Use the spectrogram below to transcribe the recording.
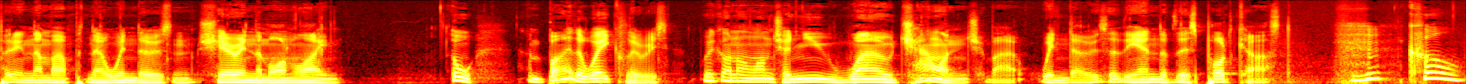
putting them up in their windows and sharing them online. Oh, and by the way, Clarice, we're going to launch a new WoW challenge about windows at the end of this podcast. Cool.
